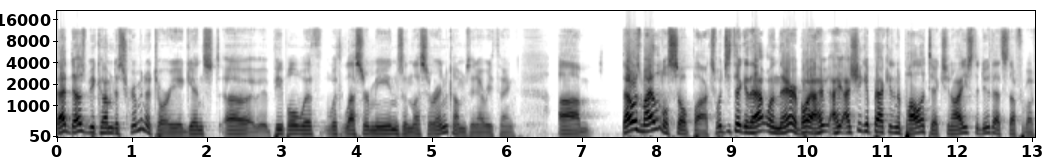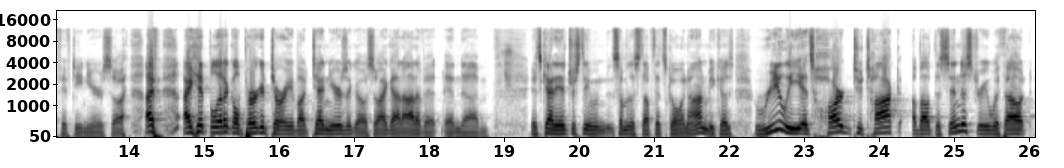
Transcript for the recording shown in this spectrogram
that does become discriminatory against uh, people with, with lesser means and lesser incomes and everything um, that was my little soapbox. What'd you think of that one there? Boy, I, I, should get back into politics. You know, I used to do that stuff for about 15 years. So I, I, I hit political purgatory about 10 years ago. So I got out of it. And um, it's kind of interesting some of the stuff that's going on because really it's hard to talk about this industry without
